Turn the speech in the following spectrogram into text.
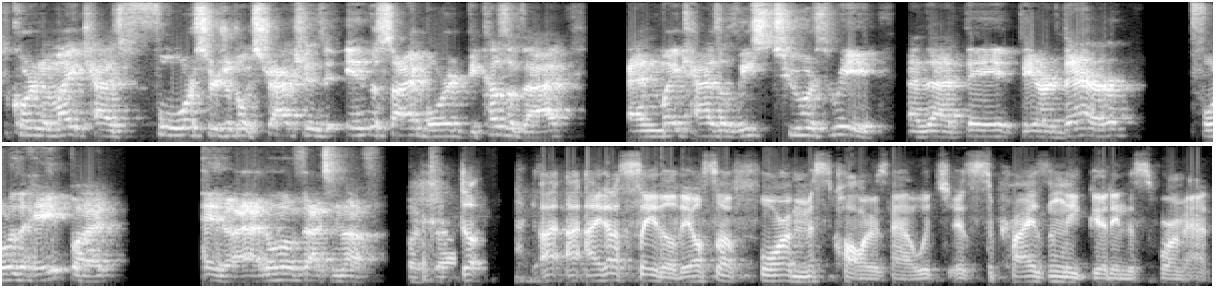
according to Mike, has four surgical extractions in the sideboard because of that, and Mike has at least two or three, and that they they are there for the hate. But hey, I don't know if that's enough. But uh, I, I, gotta say though, they also have four Mistcallers now, which is surprisingly good in this format.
